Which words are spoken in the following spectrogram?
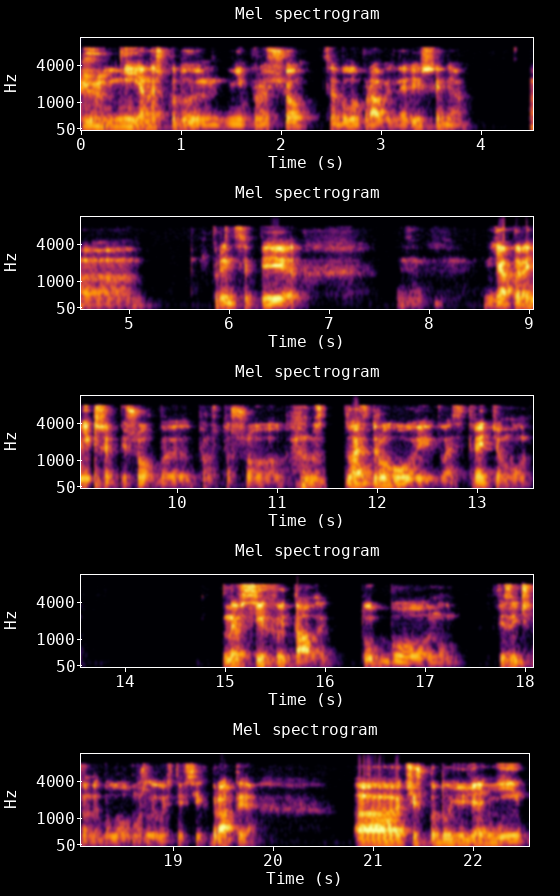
Ні, я не шкодую ні про що. Це було правильне рішення. В принципі, я б раніше пішов би, просто що з 22-го і 23-му не всіх вітали тут, бо ну, фізично не було можливості всіх брати. Чи шкодую я ні?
